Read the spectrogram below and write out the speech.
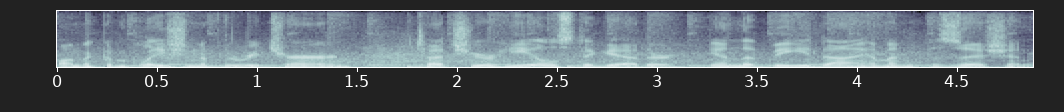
On the completion of the return, touch your heels together in the V diamond position.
